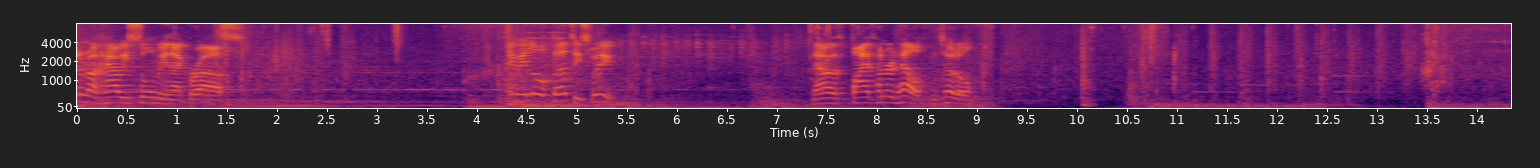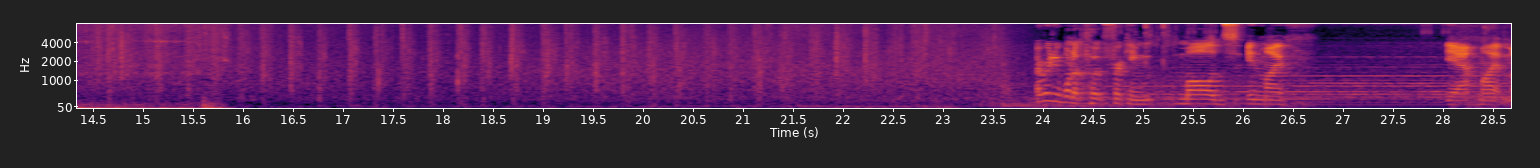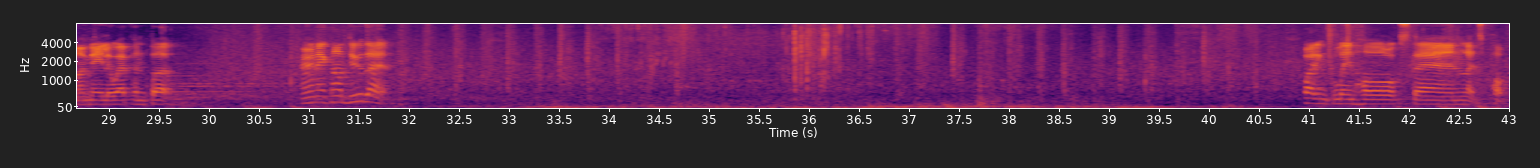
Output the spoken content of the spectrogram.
Don't know how he saw me in that grass. Maybe a little 30, sweet. Now with 500 health in total. I really want to put freaking mods in my yeah, my, my melee weapon, but apparently I can't do that. Fighting Glinthawks, then let's pop.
